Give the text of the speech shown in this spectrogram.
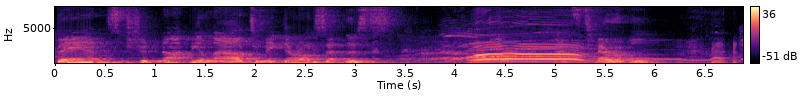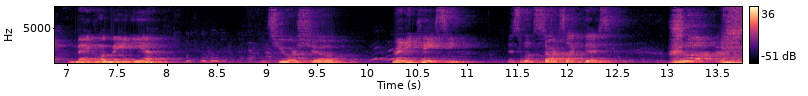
Bands should not be allowed to make their own set lists. That's terrible. Megalomania. It's your show. Ready, Casey? This one starts like this.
